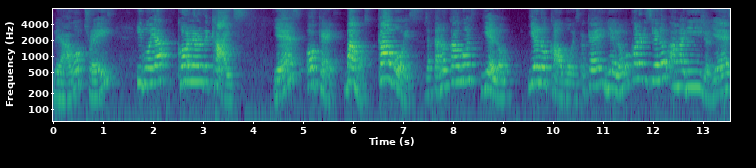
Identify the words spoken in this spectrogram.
le hago trace y voy a color the kites. Yes. Ok. Vamos. Cowboys. Ya están los cowboys. Yellow. Yellow cowboys. Ok. Yellow. What color is yellow? Amarillo. Yes.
